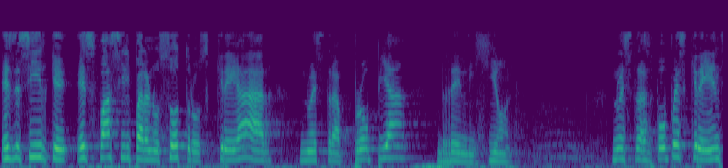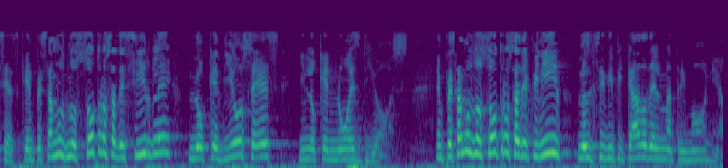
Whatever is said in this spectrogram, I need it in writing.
Es decir, que es fácil para nosotros crear nuestra propia religión, nuestras propias creencias, que empezamos nosotros a decirle lo que Dios es y lo que no es Dios. Empezamos nosotros a definir el significado del matrimonio,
